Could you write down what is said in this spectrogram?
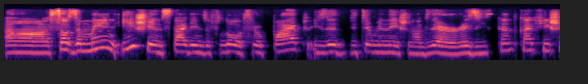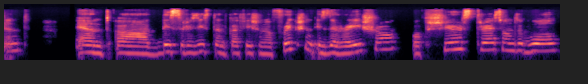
Uh, so the main issue in studying the flow through pipe is the determination of their resistant coefficient. And uh, this resistant coefficient of friction is the ratio of shear stress on the wall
